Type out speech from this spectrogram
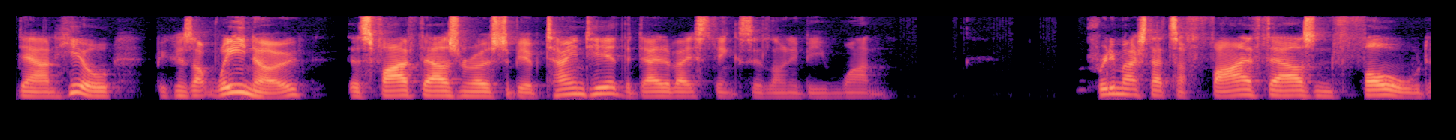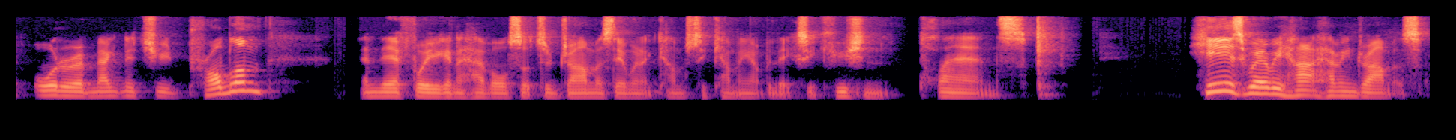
downhill because we know there's 5,000 rows to be obtained here. The database thinks there'll only be one. Pretty much that's a 5,000 fold order of magnitude problem. And therefore, you're going to have all sorts of dramas there when it comes to coming up with execution plans. Here's where we start having dramas.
